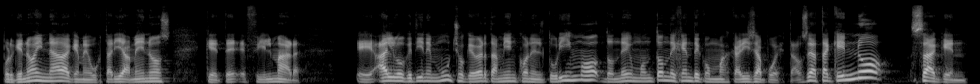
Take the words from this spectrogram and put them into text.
porque no hay nada que me gustaría menos que filmar. Eh, algo que tiene mucho que ver también con el turismo, donde hay un montón de gente con mascarilla puesta. O sea, hasta que no saquen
